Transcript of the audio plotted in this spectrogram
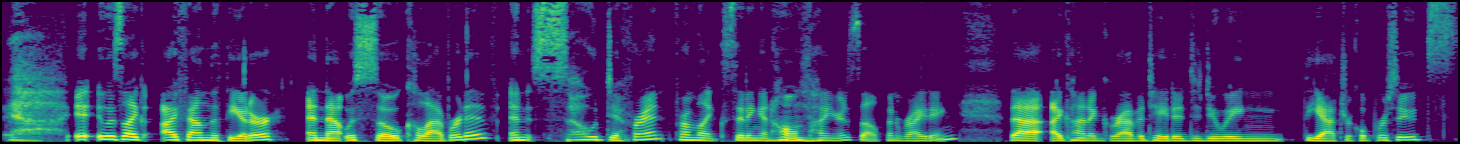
it, was like I found the theater and that was so collaborative and it's so different from like sitting at home by yourself and writing that I kind of gravitated to doing theatrical pursuits,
